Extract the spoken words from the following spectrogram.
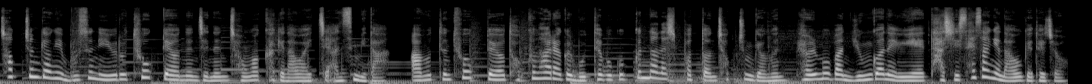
척준경이 무슨 이유로 투옥되었는지는 정확하게 나와 있지 않습니다. 아무튼 투옥되어 더 큰 활약을 못해보고 끝나나 싶었던 척준경은 별무반 윤관에 의해 다시 세상에 나오게 되죠.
